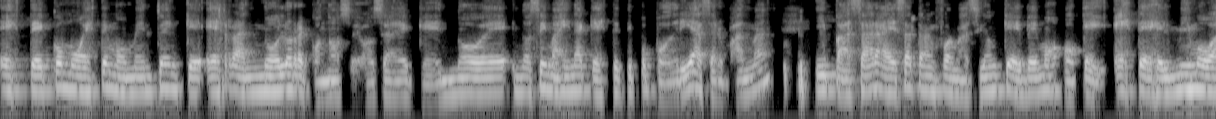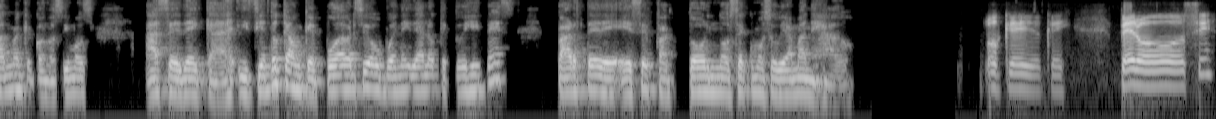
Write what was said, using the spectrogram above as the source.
esté como este momento en que Ezra no lo reconoce, o sea, que no, no se imagina que este tipo podría ser Batman y pasar a esa transformación que vemos, ok, este es el mismo Batman que conocimos hace décadas. Y siento que aunque pudo haber sido buena idea lo que tú dijiste, parte de ese factor no sé cómo se hubiera manejado. Ok, ok. Pero sí,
